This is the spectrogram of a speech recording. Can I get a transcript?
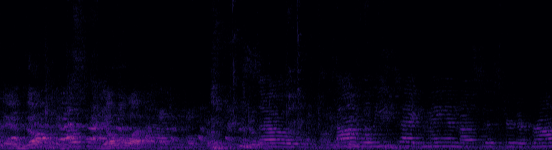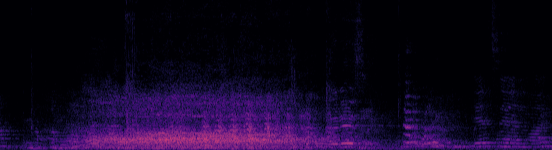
Stand up and yell aloud. So, Tom, will you take me and my sister to prom? What is it? It's in like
